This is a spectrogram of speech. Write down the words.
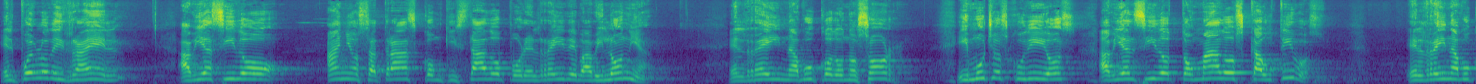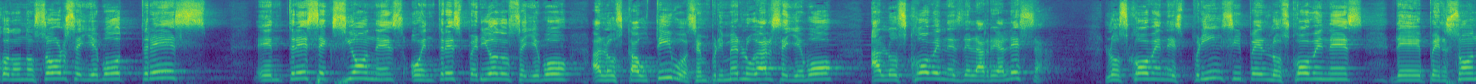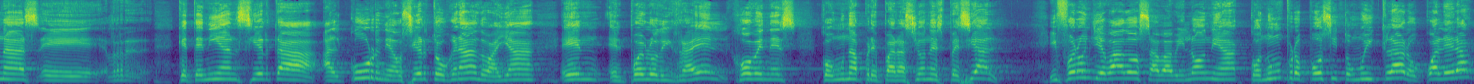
El pueblo de Israel había sido años atrás conquistado por el rey de Babilonia, el rey Nabucodonosor, y muchos judíos habían sido tomados cautivos el rey Nabucodonosor se llevó tres, en tres secciones o en tres periodos se llevó a los cautivos. En primer lugar se llevó a los jóvenes de la realeza, los jóvenes príncipes, los jóvenes de personas eh, que tenían cierta alcurnia o cierto grado allá en el pueblo de Israel, jóvenes con una preparación especial y fueron llevados a Babilonia con un propósito muy claro. ¿Cuál era?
